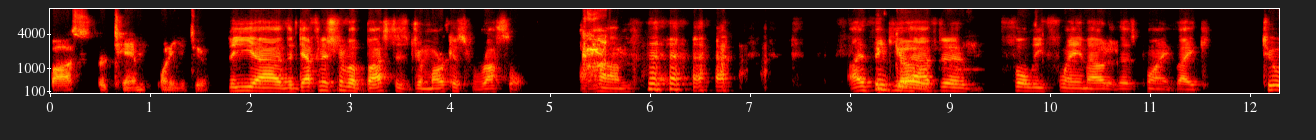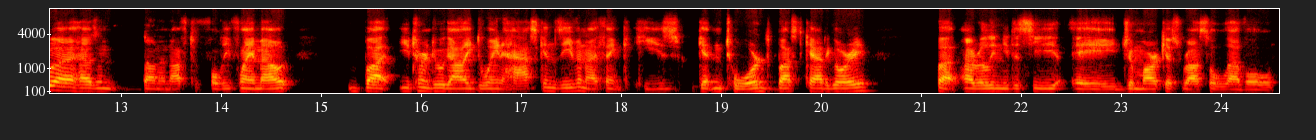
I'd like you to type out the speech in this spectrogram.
Boss or Tim? One of you two. The uh, the definition of a bust is Jamarcus Russell. Um, I think you have to fully flame out at this point. Like Tua hasn't done enough to fully flame out, but you turn to a guy like Dwayne Haskins, even I think he's getting towards bust category. but I really need to see a Jamarcus Russell level.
